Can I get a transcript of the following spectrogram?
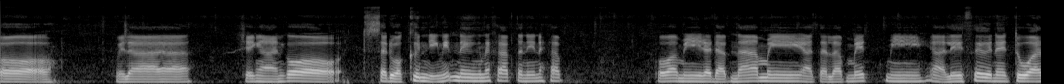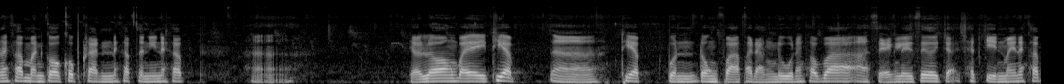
ก็เวลาใช้งานก็สะดวกขึ้นอีกนิดนึงนะครับตัวนี้นะครับ เพราะว่ามีระดับน้ำมีอ่าแต่ละเม็ดมีอ่าเลเซอร์ในตัวนะครับ มันก็ครบครันนะครับตัวนี้นะครับเดี๋ยวลองไปเทียบอ่าเทียบบนตรงฝาผนังดูนะครับ ว่าแสงเลเซอร์จะชัดเจนไหมนะครับ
